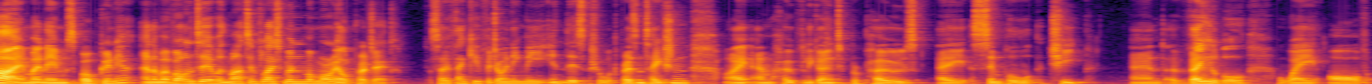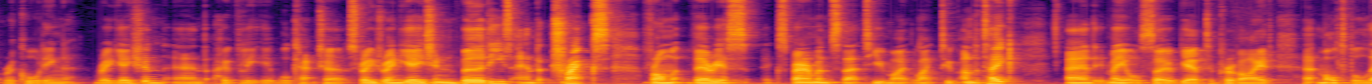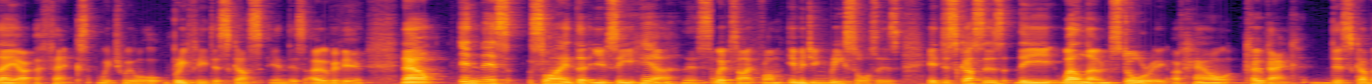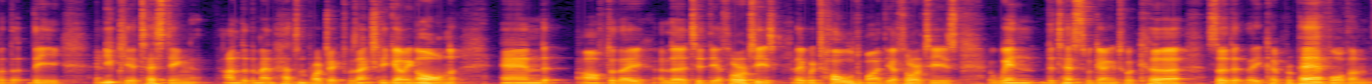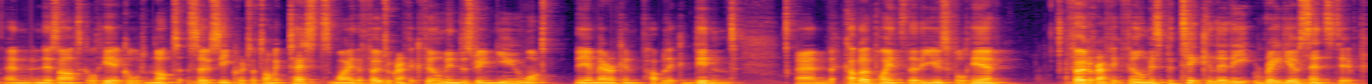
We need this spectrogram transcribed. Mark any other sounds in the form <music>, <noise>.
Hi, my name's Bob Greenyer and I'm a volunteer with Martin Fleischmann Memorial Project. So thank you for joining me in this short presentation. I am hopefully going to propose a simple, cheap and available way of recording radiation and hopefully it will capture strange radiation birdies and tracks from various experiments that you might like to undertake and it may also be able to provide uh, multiple layer effects, which we will briefly discuss in this overview. Now, in this slide that you see here, this website from Imaging Resources, it discusses the well-known story of how Kodak discovered that the nuclear testing under the Manhattan Project was actually going on and after they alerted the authorities, they were told by the authorities when the tests were going to occur so that they could prepare for them. And in this article here called Not So Secret Atomic Tests Why the Photographic Film Industry Knew What the American Public Didn't. And a couple of points that are useful here. Photographic film is particularly radio sensitive.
